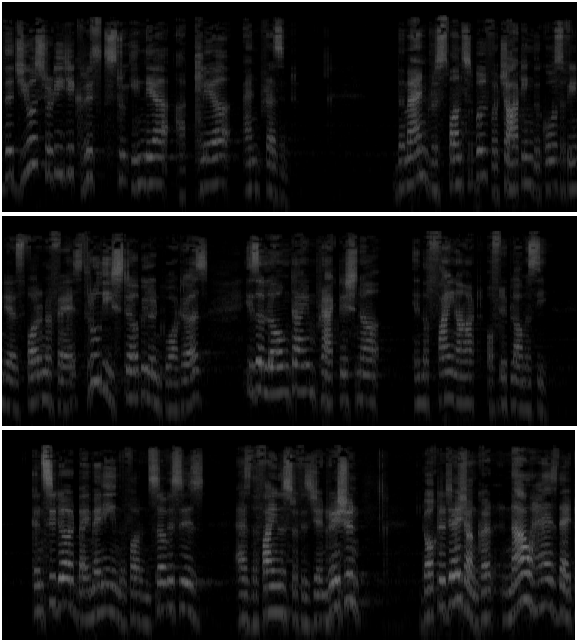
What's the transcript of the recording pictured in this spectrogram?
the geostrategic risks to India are clear and present. The man responsible for charting the course of India's foreign affairs through these turbulent waters is a long-time practitioner in the fine art of diplomacy, considered by many in the foreign services as the finest of his generation, Dr. Jaishankar now has that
